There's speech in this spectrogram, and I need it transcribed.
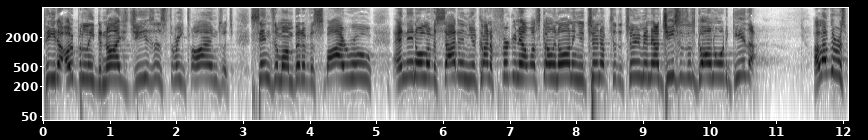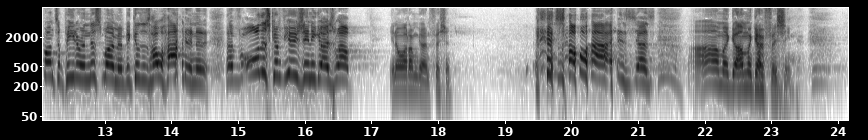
Peter openly denies Jesus three times, which sends him on a bit of a spiral. And then all of a sudden, you're kind of figuring out what's going on, and you turn up to the tomb, and now Jesus is gone altogether. I love the response of Peter in this moment because his whole heart and all this confusion, he goes, Well, you know what? I'm going fishing. his whole heart is just, oh I'm going to go fishing.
